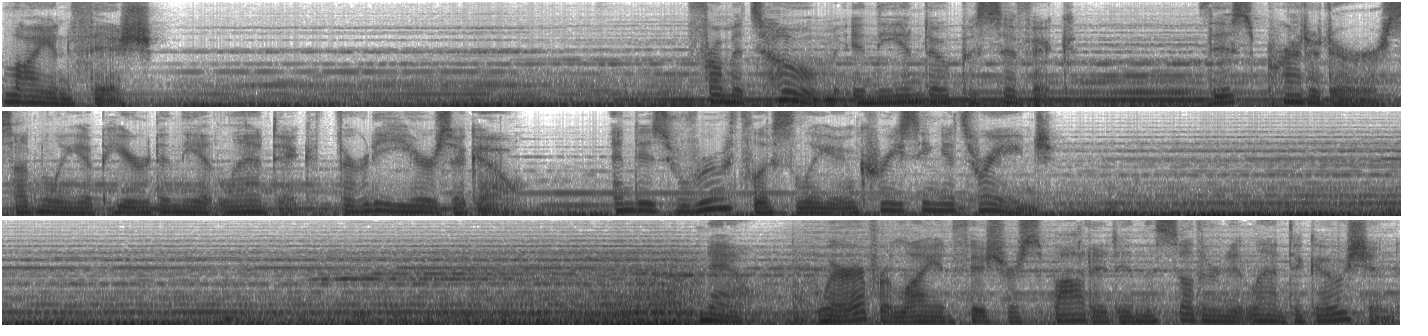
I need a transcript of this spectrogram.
lionfish. From its home in the Indo-Pacific, this predator suddenly appeared in the Atlantic 30 years ago and is ruthlessly increasing its range. Now, wherever lionfish are spotted in the southern Atlantic Ocean,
